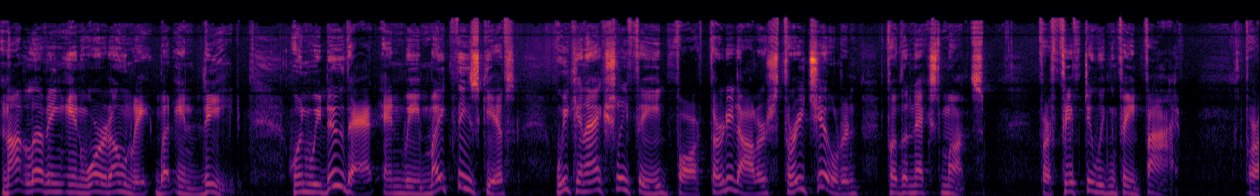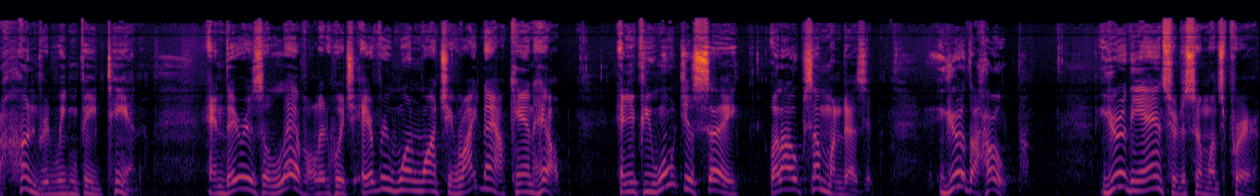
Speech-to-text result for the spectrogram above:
not loving in word only, but in deed. When we do that and we make these gifts, we can actually feed for $30 three children for the next months. For 50, we can feed five. For 100, we can feed 10. And there is a level at which everyone watching right now can help. And if you won't just say, Well, I hope someone does it, you're the hope. You're the answer to someone's prayer.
